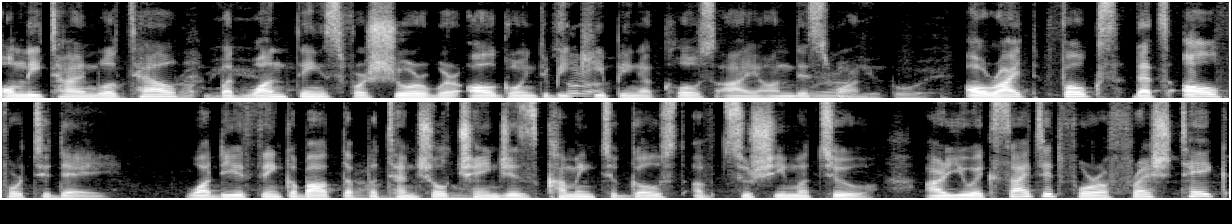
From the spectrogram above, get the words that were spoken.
Only time will tell, but one thing's for sure, we're all going to be keeping a close eye on this one. Alright, folks, that's all for today. What do you think about the potential changes coming to Ghost of Tsushima 2? Are you excited for a fresh take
